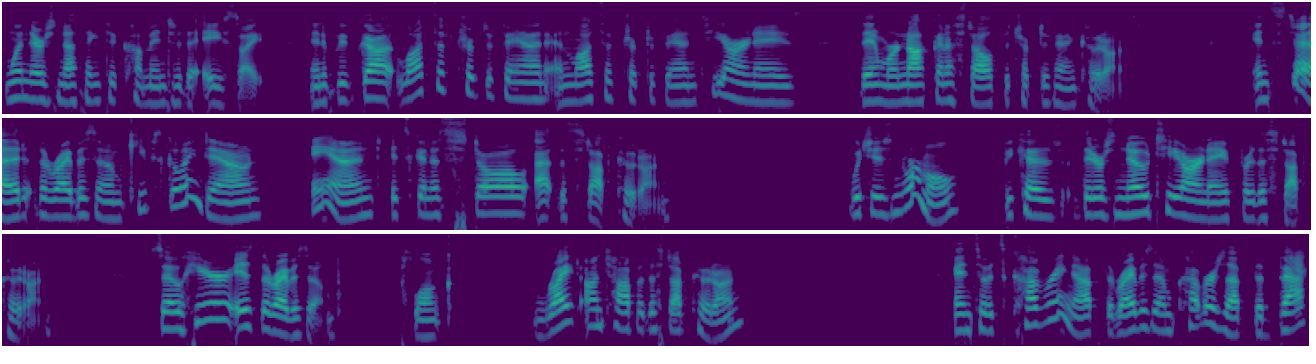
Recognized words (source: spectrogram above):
when there's nothing to come into the A site. And if we've got lots of tryptophan and lots of tryptophan tRNAs, then we're not going to stall at the tryptophan codons. Instead, the ribosome keeps going down and it's going to stall at the stop codon, which is normal because there's no tRNA for the stop codon. So here is the ribosome, plunk, right on top of the stop codon. And so it's covering up, the ribosome covers up the back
